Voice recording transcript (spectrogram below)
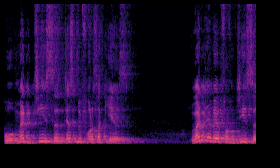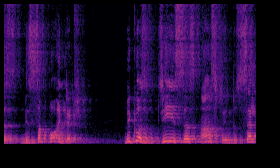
who met Jesus just before Zacchaeus, went away from Jesus disappointed because Jesus asked him to sell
